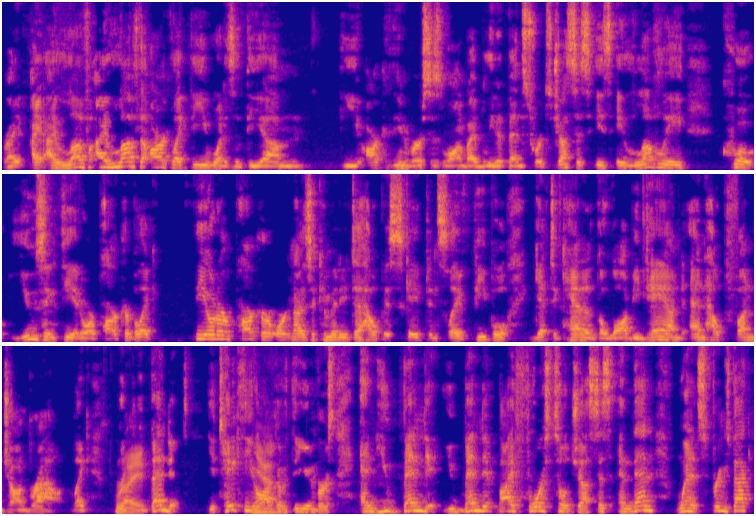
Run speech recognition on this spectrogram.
Right. I, I love I love the arc like the what is it? The um the arc of the universe is long, but I believe it bends towards justice is a lovely quote using Theodore Parker, but like Theodore Parker organized a committee to help escaped enslaved people get to Canada, the law be damned, and help fund John Brown. Like you- you Right. bend it. You take the Yeah. arc of the universe and you bend it. You bend it by force till justice, and then when it springs back,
